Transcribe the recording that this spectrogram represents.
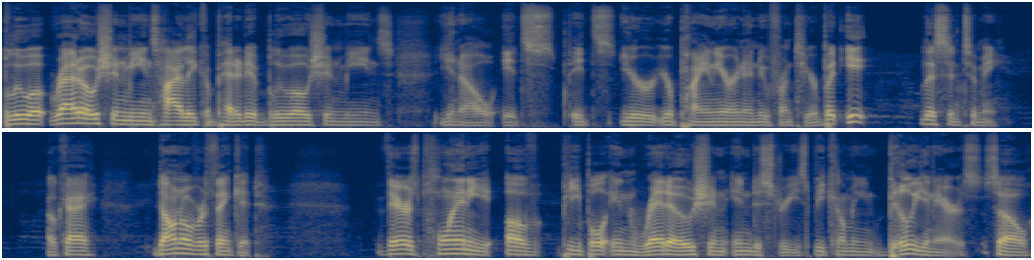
Blue red ocean means highly competitive. Blue ocean means you know it's it's you're you're pioneering a new frontier. But it listen to me okay? Don't overthink it. There's plenty of people in red ocean industries becoming billionaires. So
